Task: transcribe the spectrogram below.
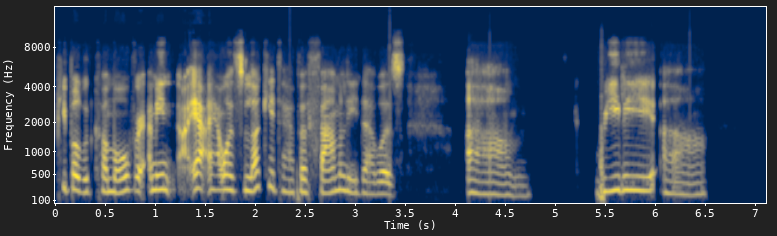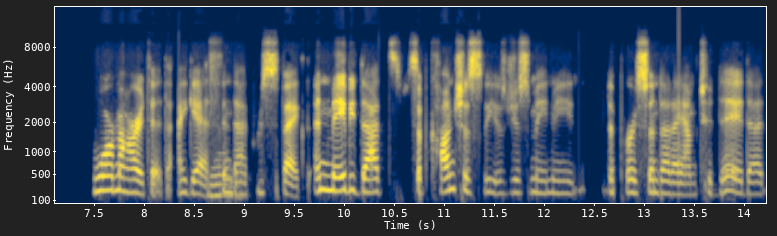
people would come over. I mean, I, I was lucky to have a family that was um, really uh, warm-hearted, I guess, in that respect. And maybe that subconsciously has just made me the person that I am today, that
